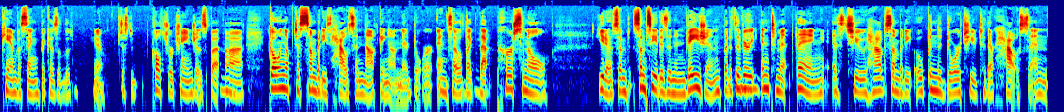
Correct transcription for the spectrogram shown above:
canvassing because of the you know just culture changes. But mm uh, going up to somebody's house and knocking on their door, and so like yeah. that personal, you know, some some see it as an invasion, but it's a very mm-hmm. intimate thing is to have somebody open the door to you to their house and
